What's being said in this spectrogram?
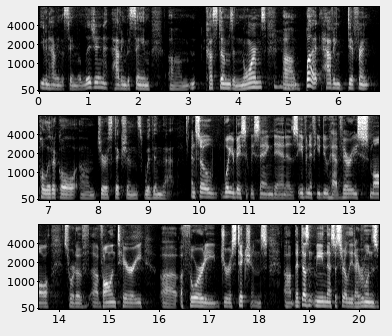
even having the same religion, having the same um, customs and norms, um, but having different political um, jurisdictions within that. And so, what you're basically saying, Dan, is even if you do have very small, sort of uh, voluntary uh, authority jurisdictions, um, that doesn't mean necessarily that everyone's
